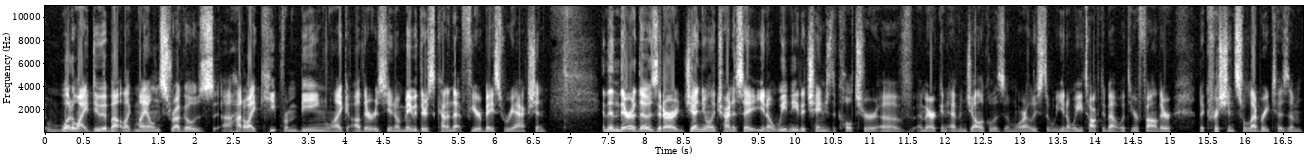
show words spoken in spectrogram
what do I do about like my own struggles? Uh, how do I keep from being like others? You know, maybe there's kind of that fear based reaction. And then there are those that are genuinely trying to say, you know, we need to change the culture of American evangelicalism, or at least, you know, what you talked about with your father, the Christian celebritism.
